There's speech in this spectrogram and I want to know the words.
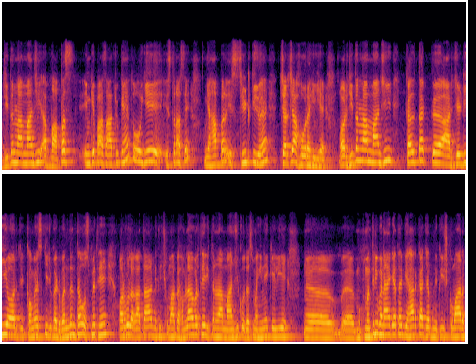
जीतन राम मांझी अब वापस इनके पास आ चुके हैं तो ये इस तरह से यहाँ पर इस सीट की जो है चर्चा हो रही है। और जीतन राम मांझी कल तक आरजेडी और कांग्रेस की जो गठबंधन था उसमें थे और वो लगातार नीतीश कुमार पर हमलावर थे। जीतन राम मांझी को दस महीने के लिए मुख्यमंत्री बनाया गया था बिहार का। जब नीतीश कुमार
